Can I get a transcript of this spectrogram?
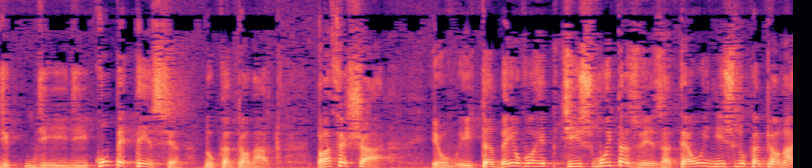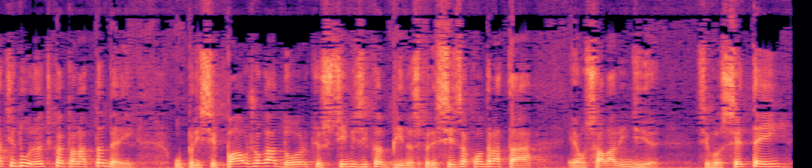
de, de, de competência no campeonato. Para fechar, eu, e também eu vou repetir isso muitas vezes, até o início do campeonato e durante o campeonato também. O principal jogador que os times de Campinas precisam contratar é o salário em dia. Se você tem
